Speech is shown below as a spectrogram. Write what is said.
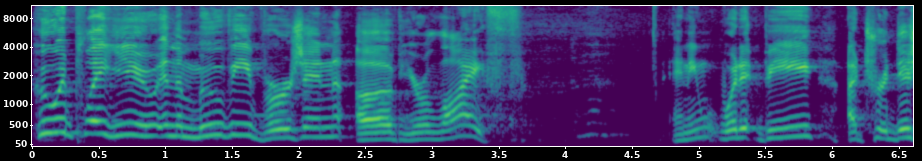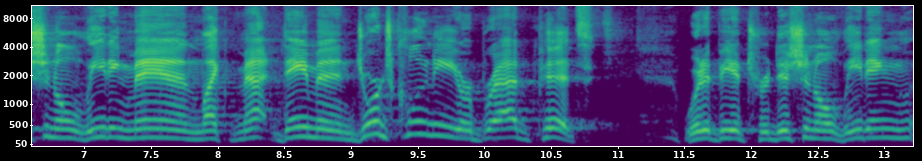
Who would play you in the movie version of your life? Any, would it be a traditional leading man like Matt Damon, George Clooney, or Brad Pitt? Would it be a traditional leading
